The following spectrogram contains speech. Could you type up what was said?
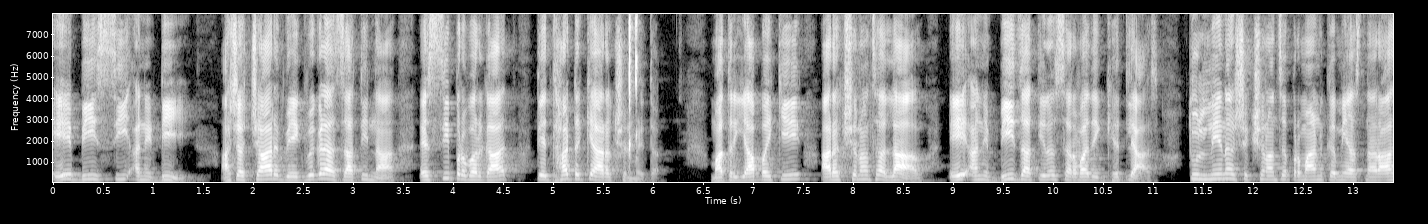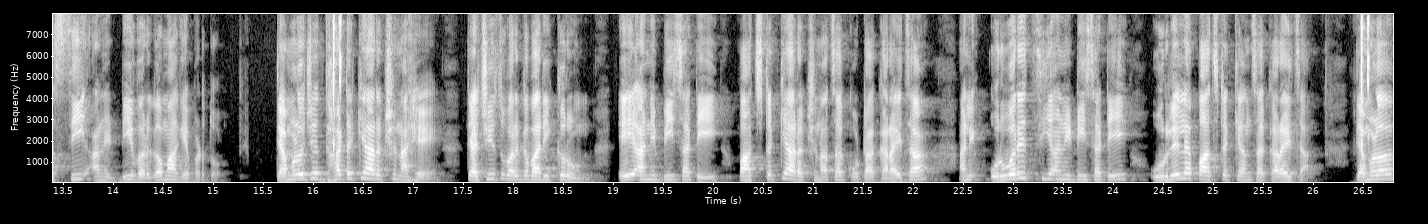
ए बी सी आणि डी अशा चार वेगवेगळ्या जातींना एस सी प्रवर्गात ते दहा टक्के आरक्षण मिळतं. मात्र यापैकी आरक्षणाचा लाभ ए आणि बी जातीनं सर्वाधिक घेतल्यास तुलनेनं शिक्षणाचं प्रमाण कमी असणारा सी आणि डी वर्ग मागे पडतो. त्यामुळे जे दहा टक्के आरक्षण आहे त्याचीच वर्गवारी करून ए आणि बीसाठी पाच टक्के आरक्षणाचा कोटा करायचा आणि उर्वरित सी आणि डीसाठी उरलेल्या पाच टक्क्यांचा करायचा. त्यामुळं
